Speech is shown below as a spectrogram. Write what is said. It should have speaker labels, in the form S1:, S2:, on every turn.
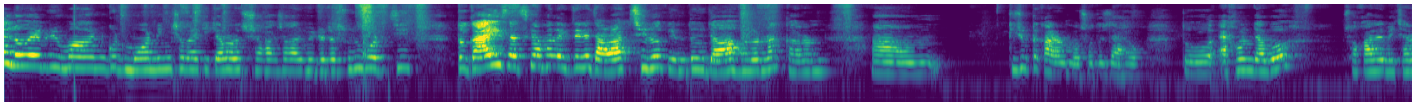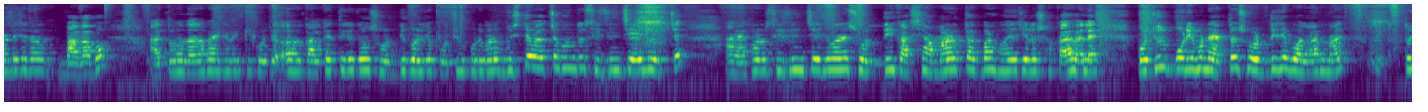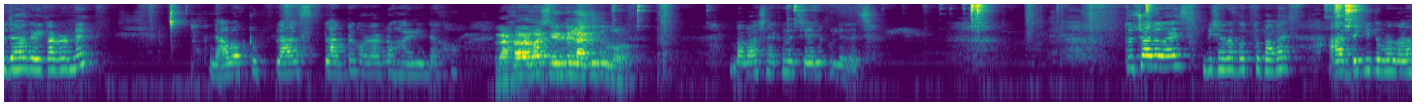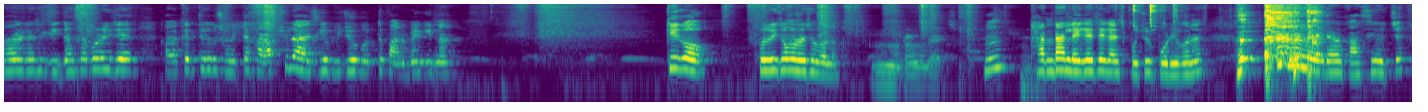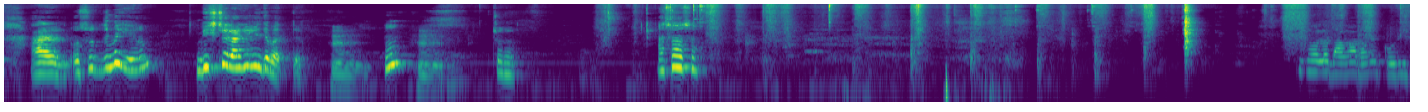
S1: Hello everyone good morning সবাইকে কেমন সকাল সকাল ভিডিওটা শুরু করছি। তো গাইস আজকে আমার এক জায়গায় যাওয়ার ছিল, কিন্তু যাওয়া হলো না, কারণ কিছু একটা কারণবশত, যাই হোক। তো, এখন যাব। সকালে বিছানা টিছানা বাগাবো। আর তোমার দাদাভাই এখানে কী করছে? কালকের থেকে তো সর্দি করেছে, প্রচুর পরিমাণে। বুঝতে পারছ, এখন তো সিজন চেঞ্জ হচ্ছে। আর এখন সিজন চেঞ্জ মানে সর্দি, কাশি আমারও তো একবার হয়েছিল সকালবেলায়। প্রচুর পরিমাণে, এত সর্দি যে বলার নয়। তো যাই হোক, এই কারণে যাব একটু প্লাস প্লাগটা করানো হয়নি দেখো।
S2: রাখা রাখা সেন্টে লাগিয়ে দেবো।
S1: বাবা সাইকেলে চেন খুলে গেছে। তো চলো গাইস বিছানাপত্র পাকায় আর দেখি তোমার দাদাভাইয়ের কাছে জিজ্ঞাসা করি যে কালকের থেকে তো শরীরটা খারাপ ছিল আজকে ভিডিও করতে পারবে কি না কি গো? শরীর কেমন আছে বলো? হুম? ঠান্ডা লেগেছে গাছ প্রচুর পরিমাণে। এটা কাশি হচ্ছে। আর ওষুধ দিবে কি এখন? বিষটা লাগিয়ে নিতে পারতে।
S2: হুম
S1: চলো। আসো আসো। চলো বাগা বাগা করি।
